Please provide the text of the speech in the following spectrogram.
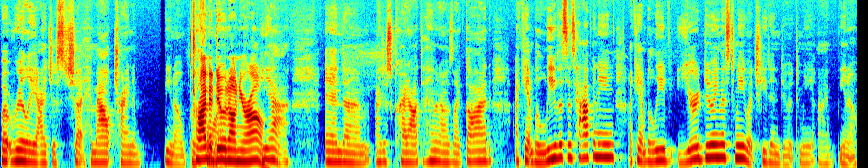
But really, I just shut him out trying to, you know, Trying to do it on your own. Yeah. And um, I just cried out to him and I was like, God, I can't believe this is happening. I can't believe you're doing this to me, which he didn't do it to me. I, you know,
